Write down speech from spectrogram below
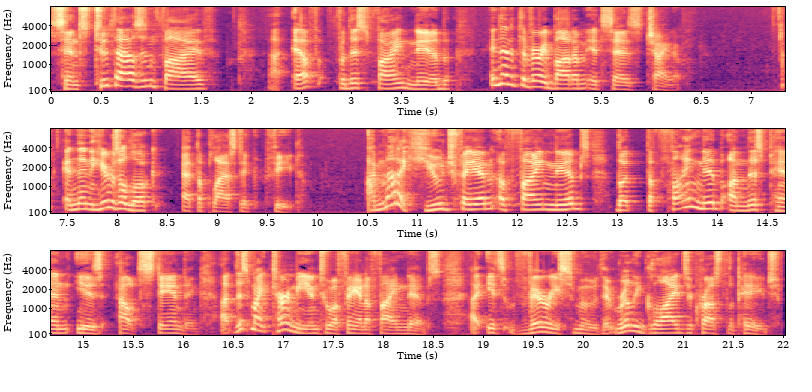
since 2005, uh, F for this fine nib, and then at the very bottom it says China. And then here's a look at the plastic feed. I'm not a huge fan of fine nibs, but the fine nib on this pen is outstanding. Uh, this might turn me into a fan of fine nibs. Uh, it's very smooth. It really glides across the page.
